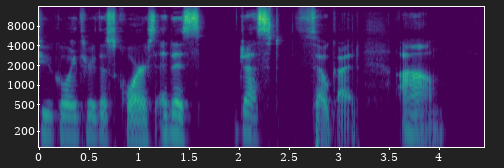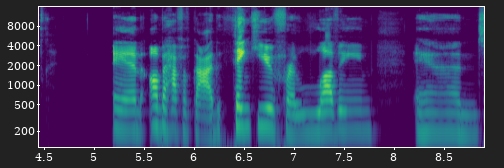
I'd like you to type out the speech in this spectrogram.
to going through this course. It is just so good. Um, and on behalf of God, thank you for loving and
